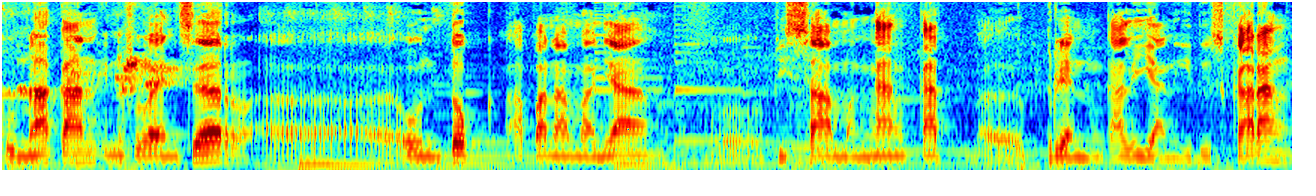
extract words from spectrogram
Gunakan influencer uh, untuk apa namanya? Uh, bisa mengangkat uh, brand kalian gitu. Sekarang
